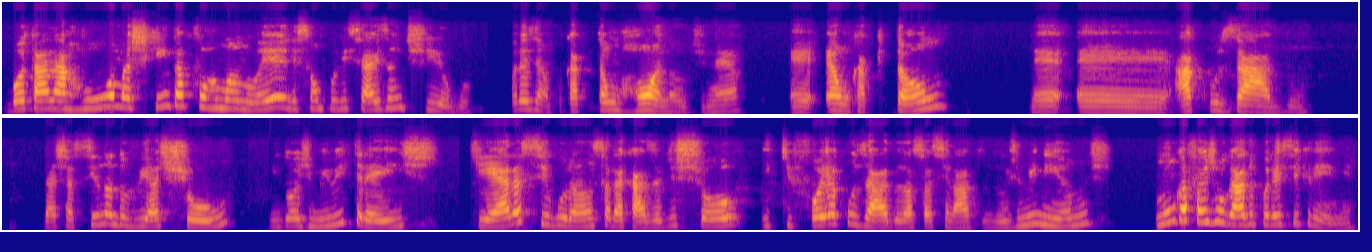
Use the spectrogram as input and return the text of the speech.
botar na rua, mas quem está formando eles são policiais antigos. Por exemplo, o capitão Ronald, né? É, é um capitão né, é, acusado da chacina do Via Show, em 2003, que era segurança da casa de show e que foi acusado do assassinato dos meninos, nunca foi julgado por esse crime.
